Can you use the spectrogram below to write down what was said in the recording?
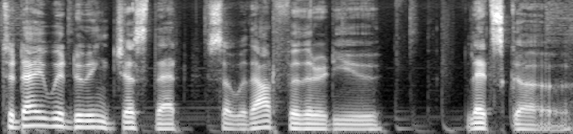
Today we're doing just that, so without further ado, let's go.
